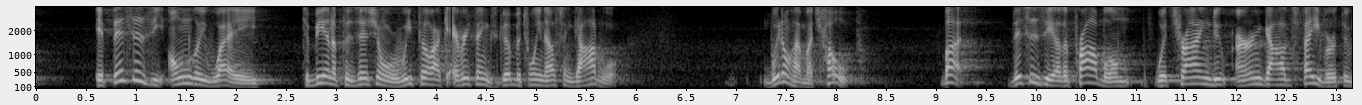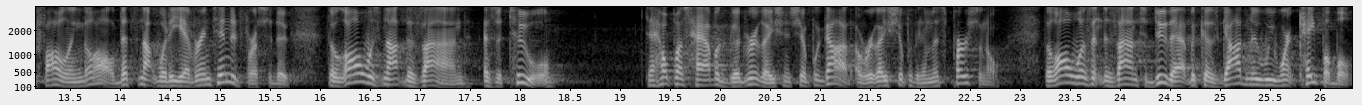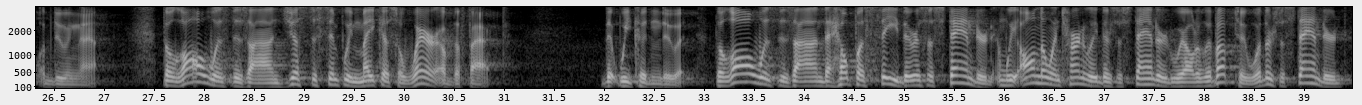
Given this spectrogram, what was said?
if this is the only way to be in a position where we feel like everything's good between us and God, well, we don't have much hope. But this is the other problem with trying to earn God's favor through following the law. That's not what He ever intended for us to do. The law was not designed as a tool to help us have a good relationship with God, a relationship with Him that's personal. The law wasn't designed to do that because God knew we weren't capable of doing that. The law was designed just to simply make us aware of the fact that we couldn't do it. The law was designed to help us see there is a standard, and we all know internally there's a standard we ought to live up to. Well, there's a standard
